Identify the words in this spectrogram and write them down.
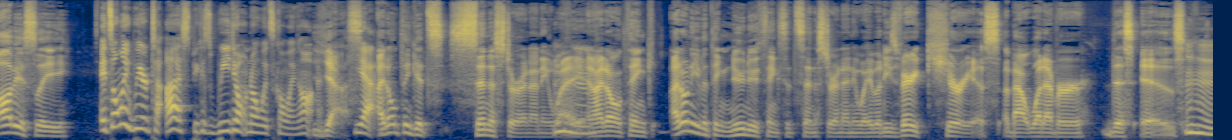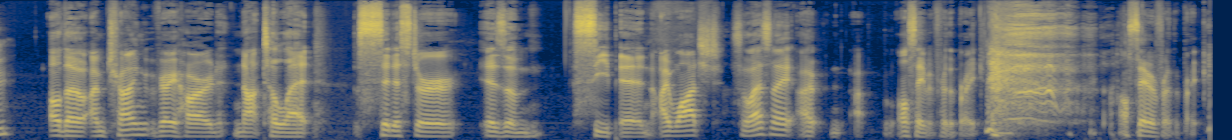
obviously It's only weird to us because we don't know what's going on. Yes. Yeah. Mm-hmm. I don't think it's sinister in any way. And I don't think, I don't even think Nunu thinks it's sinister in any way, but he's very curious about whatever this is. Mm-hmm. Although I'm trying very hard not to let sinisterism seep in. I watched, so last night, I, I'll save it for the break. I'll save it for the break.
